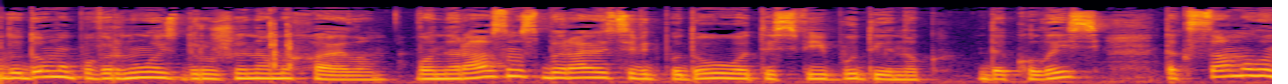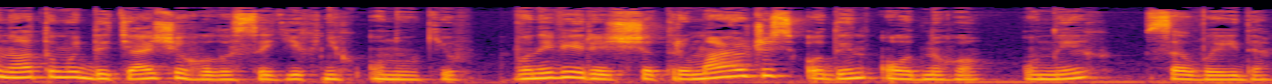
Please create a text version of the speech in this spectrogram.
Додому повернулась дружина Михайла. Вони разом збираються відбудовувати свій будинок, де колись так само лунатимуть дитячі голоси їхніх онуків. Вони вірять, що тримаючись один одного, у них все вийде.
